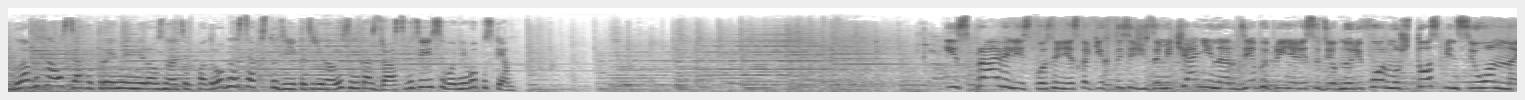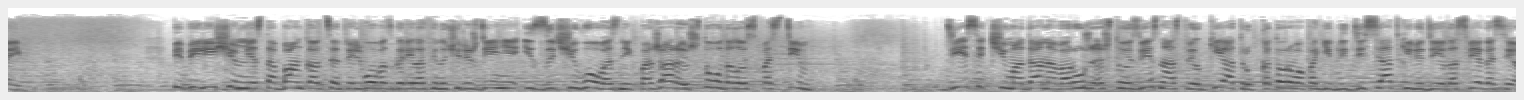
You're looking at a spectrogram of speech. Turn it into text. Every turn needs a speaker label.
Speaker 1: О главных новостях Украины и мира узнаете в подробностях. В студии Екатерина Лысенко. Здравствуйте. И сегодня в выпуске.
Speaker 2: Исправились. После нескольких тысяч замечаний нардепы приняли судебную реформу. Что с пенсионной? Пепелище вместо банка в центре Львова сгорело финучреждение, из-за чего возник пожар и что удалось спасти. 10 чемоданов оружия, что известно о стрелке, от рук которого погибли десятки людей в Лас-Вегасе.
